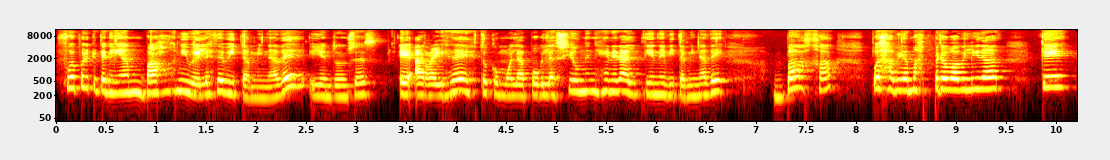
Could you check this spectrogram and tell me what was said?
fue porque tenían bajos niveles de vitamina D y entonces eh, a raíz de esto, como la población en general tiene vitamina D baja, pues había más probabilidad que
